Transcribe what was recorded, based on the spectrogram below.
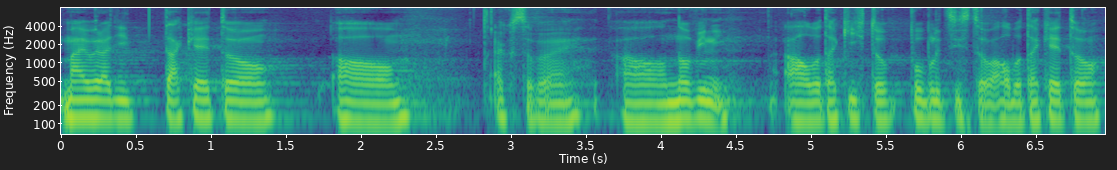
majú radi takéto, o, ako sa povie, o, noviny, alebo takýchto publicistov, alebo takéto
